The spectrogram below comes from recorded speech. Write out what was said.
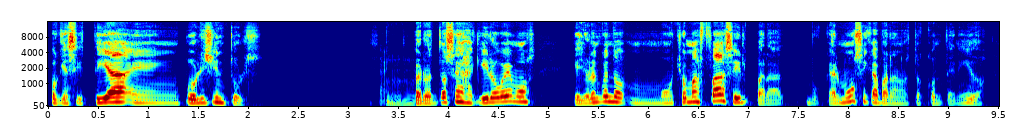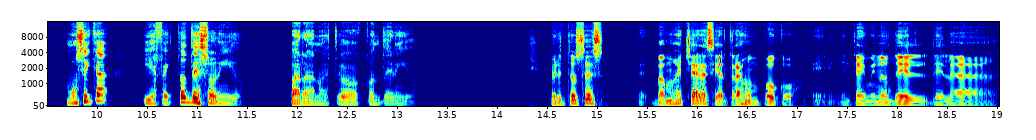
porque existía en Publishing Tools. Exacto. Pero entonces aquí lo vemos que yo lo encuentro mucho más fácil para buscar música para nuestros contenidos. Música y efectos de sonido para nuestros contenidos. Pero entonces, eh, vamos a echar hacia atrás un poco eh, en términos del, de la,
